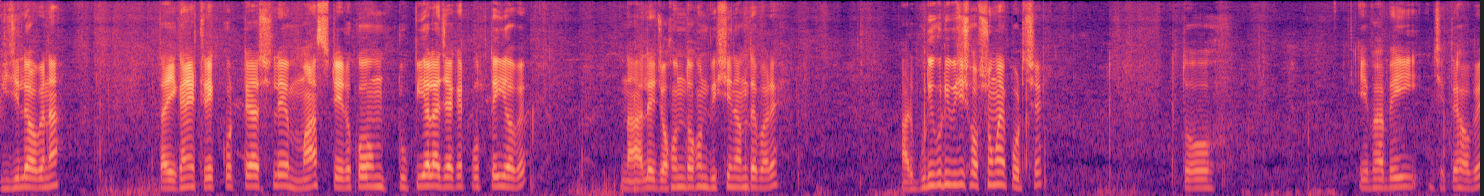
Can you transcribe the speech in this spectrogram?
ভিজলে হবে না। তাই এখানে ট্রেক করতে আসলে মাস্ট এরকম টুপিওয়ালা জ্যাকেট পরতেই হবে। নাহলে যখন তখন বৃষ্টি নামতে পারে। আর গুড়ি গুড়ি বৃষ্টি সবসময় পড়ছে। তো, এভাবেই যেতে হবে।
